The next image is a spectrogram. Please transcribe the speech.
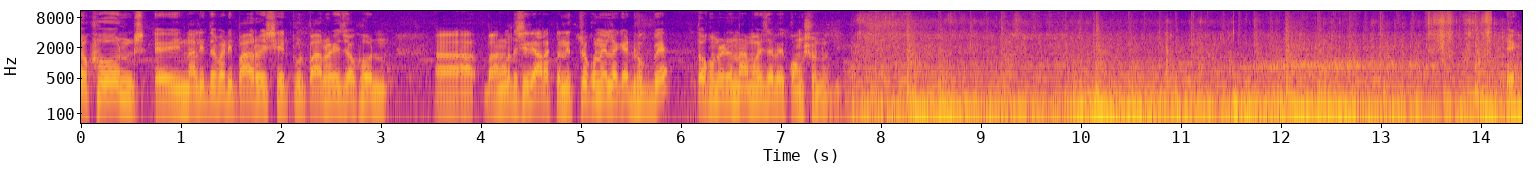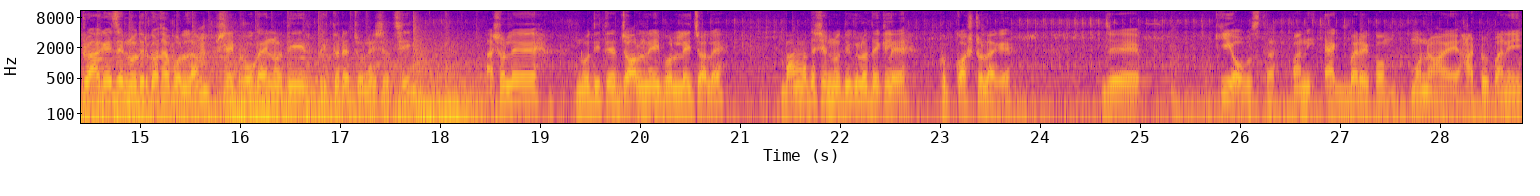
যখন এই নালিতাবাড়ি পার হয়ে শেরপুর পার হয়ে যখন বাংলাদেশের আর একটা নেত্রকোনা এলাকায় ঢুকবে তখন এটার নাম হয়ে যাবে কংস নদী। একটু আগে যে নদীর কথা বললাম, সেই ভোগাই নদীর ভিতরে চলে এসেছি। আসলে নদীতে জল নেই বললেই চলে। বাংলাদেশের নদীগুলো দেখলে খুব কষ্ট লাগে যে কি অবস্থা? পানি একবারে কম। মনে হয় হাঁটু পানি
